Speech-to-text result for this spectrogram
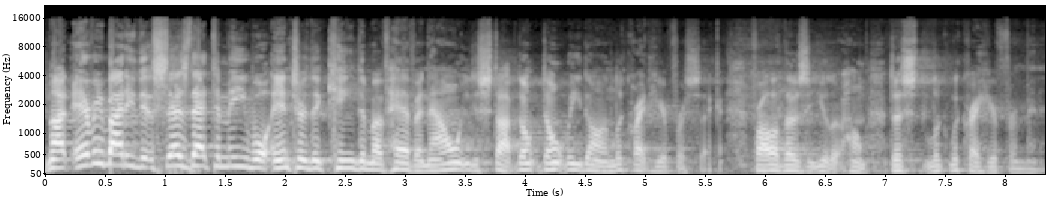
not everybody that says that to me will enter the kingdom of heaven. Now, I want you to stop. Don't, don't read on. Look right here for a second. For all of those of you at home, just look, look right here for a minute.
